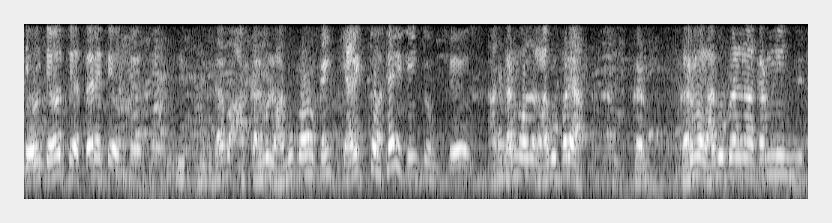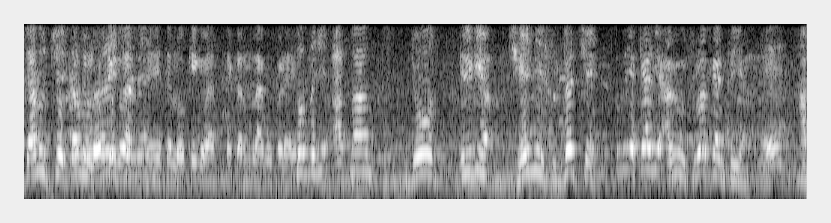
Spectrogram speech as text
તેવો તેવો જ છે. અત્યારે તેવો તેવો છે. આ કર્મ લાગુ પડવાનું કંઈક ક્યારેક તો હશે ને કંઈક તો. આ કર્મ લાગુ પડ્યા. કર્મ કર્મ લાગુ પડે આ કર્મની ચાલુ જ છે. કર્મ લૌકિક વાત છે. એ તો લૌકિક વાત છે. કર્મ લાગુ પડે તો પછી આત્મા જો એટલે કે છે જ નહીં શુદ્ધ જ છે તો પછી ક્યાંથી આવ્યું? શરૂઆત ક્યાંથી થઈ? આ? આ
